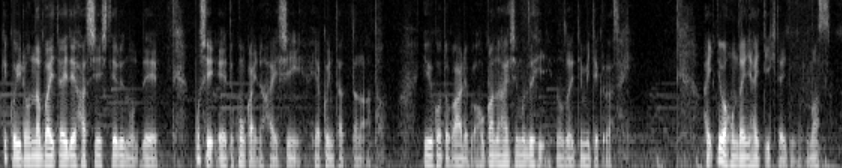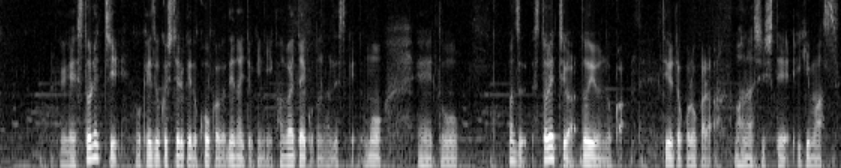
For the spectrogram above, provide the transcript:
結構いろんな媒体で発信しているのでもし、えーと、今回の配信役に立ったなということがあれば他の配信もぜひ覗いてみてください。はいでは本題に入っていきたいと思います。えストレッチを継続してるけど効果が出ない時に考えたいことなんですけれども、えーとまずストレッチがどういうのかっていうところからお話ししていきます。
